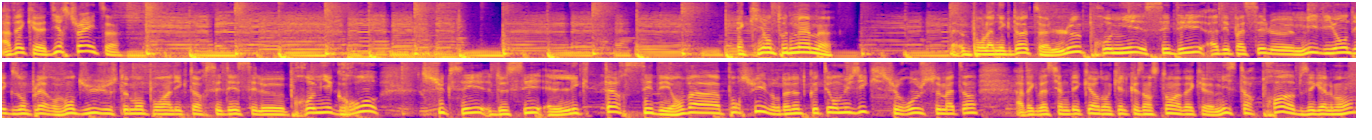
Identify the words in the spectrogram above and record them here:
avec euh, Dear Straight. Et qui ont tout de même pour l'anecdote, le premier CD a dépassé le million d'exemplaires vendus justement pour un lecteur CD. C'est le premier gros succès de ces lecteurs CD. On va poursuivre de notre côté en musique sur Rouge ce matin avec Bastian Baker dans quelques instants avec Mr. Probs également.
